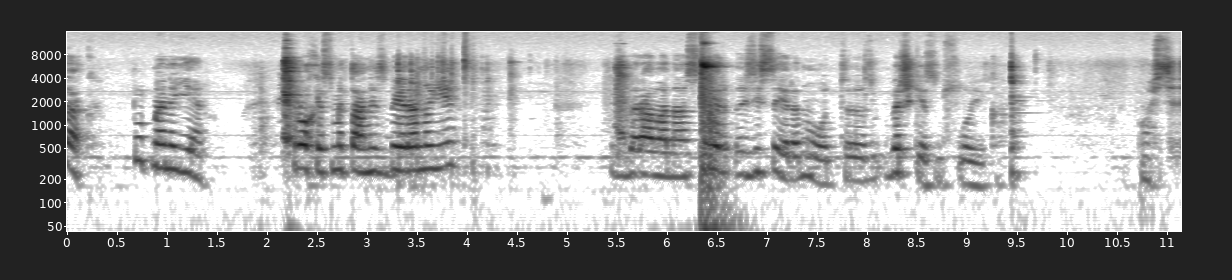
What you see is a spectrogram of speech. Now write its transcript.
Так, тут в мене є трохи сметани збираної. Збирала на сир зі сира, ну от е, вершки з слоїка. Ось.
